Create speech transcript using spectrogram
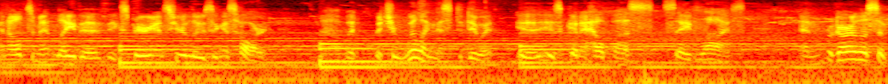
And ultimately, the, the experience you're losing is hard, uh, but, but your willingness to do it is, is going to help us save lives. And regardless of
